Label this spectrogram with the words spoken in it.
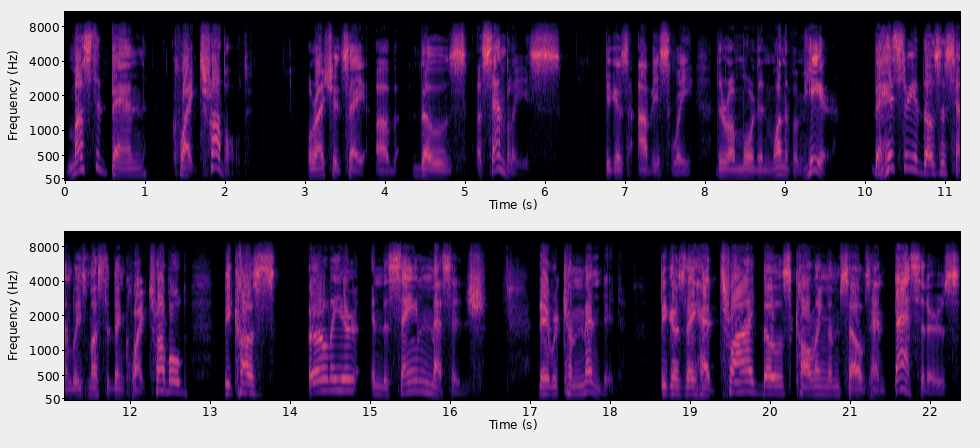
must have been quite troubled, or I should say, of those assemblies, because obviously there are more than one of them here. The history of those assemblies must have been quite troubled because earlier in the same message they were commended because they had tried those calling themselves ambassadors,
